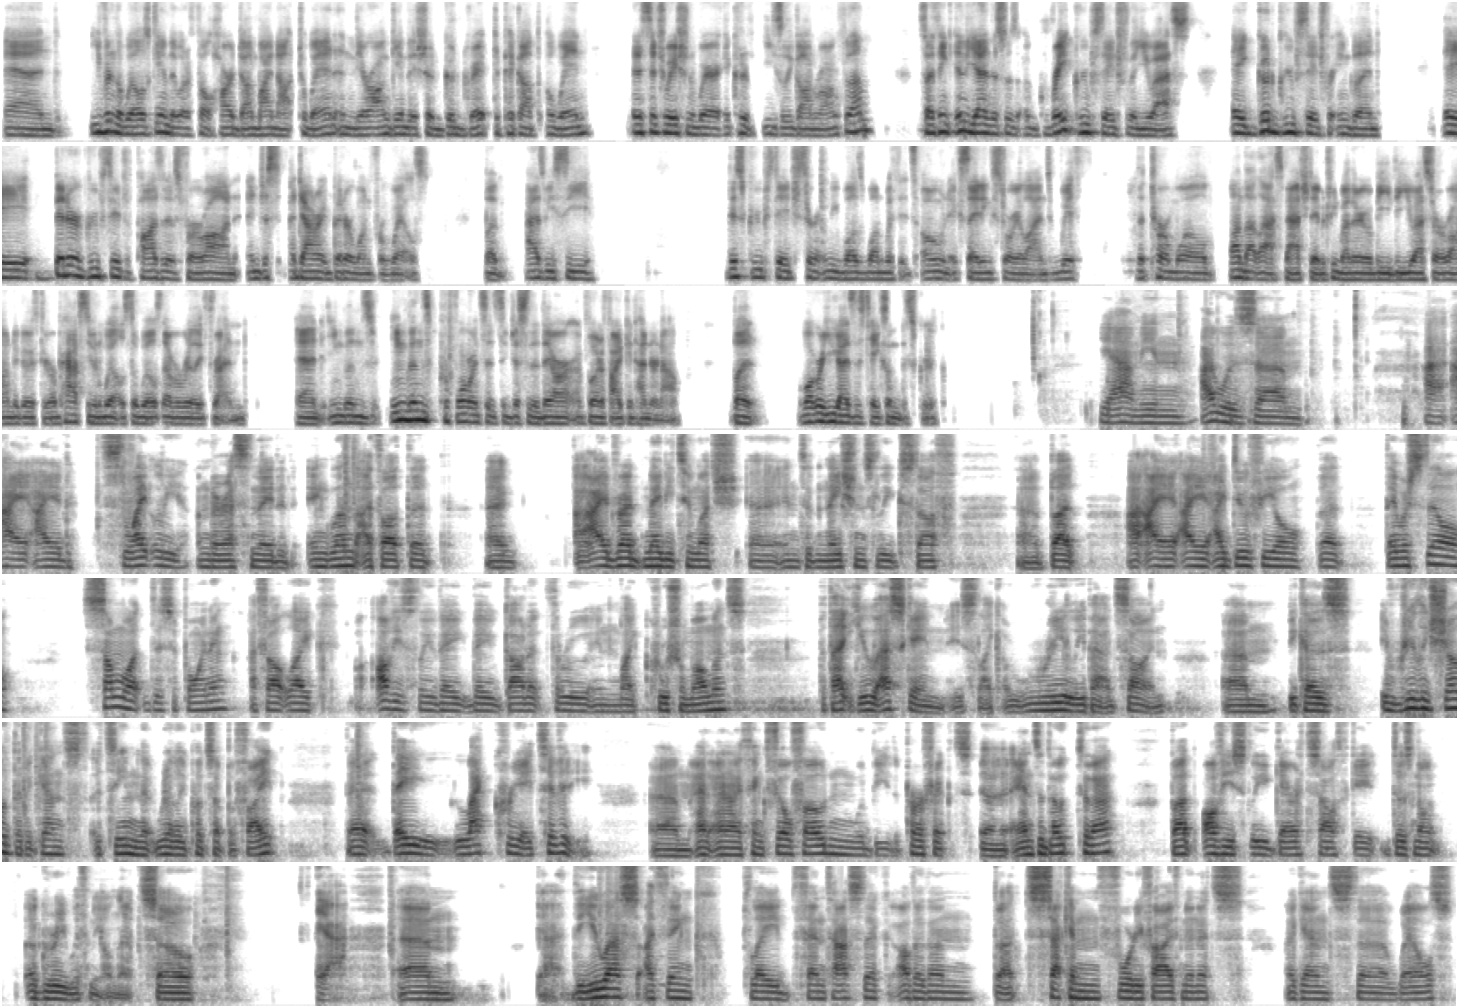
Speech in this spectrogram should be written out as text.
And even in the Wales game, they would have felt hard done by not to win. And the Iran game, they showed good grit to pick up a win in a situation where it could have easily gone wrong for them. So I think in the end, this was a great group stage for the US, a good group stage for England, a bitter group stage of positives for Iran, and just a downright bitter one for Wales. But as we see, this group stage certainly was one with its own exciting storylines with the turmoil on that last match day between whether it would be the US or Iran to go through, or perhaps even Wales. The Wales never really threatened. And England's England's performances suggested that they are a bona fide contender now. But what were you guys' takes on this group? Yeah, I mean, I was um I I I had slightly underestimated England. I thought that uh, I had read maybe too much uh, into the Nations League stuff, uh, but I, I I do feel that they were still somewhat disappointing. I felt like obviously they they got it through in like crucial moments, but that U.S. game is like a really bad sign um, because it really showed that against a team that really puts up a fight, that they lack creativity. Um, and, and I think Phil Foden would be the perfect uh, antidote to that. But obviously, Gareth Southgate does not agree with me on that. So, yeah. Um, yeah, the US, I think, played fantastic, other than that second 45 minutes against uh, Wales.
